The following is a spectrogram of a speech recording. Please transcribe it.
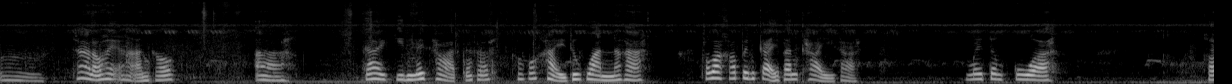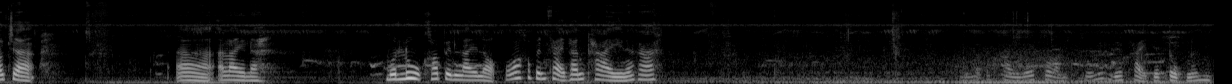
อืม ถ้าเราให้อาหารเขา อ่า ได้กินไม่ขาดนะคะ เขาก็ไข่ทุกวันนะคะ เพราะว่าเขาเป็นไก่พันไข่ค่ะ ไม่ต้องกลัว เขาจะ อ่า อะไรล่ะมดลูกเขาเป็นไรหรอก เพราะว่าเขาเป็นไก่พันไข่นะคะ เดี๋ยวเอา ไข่ไว้ก่อนเดี๋ยวไข่จะตกแล้วนี่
